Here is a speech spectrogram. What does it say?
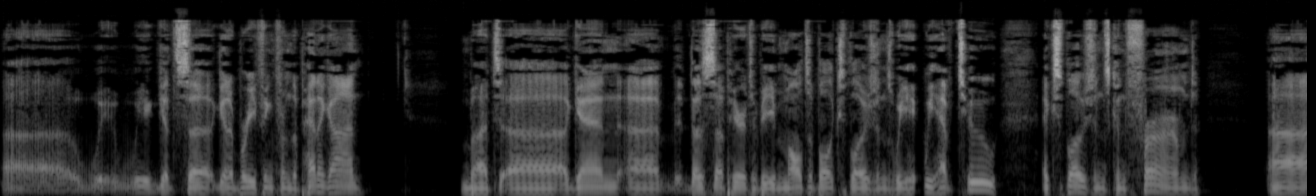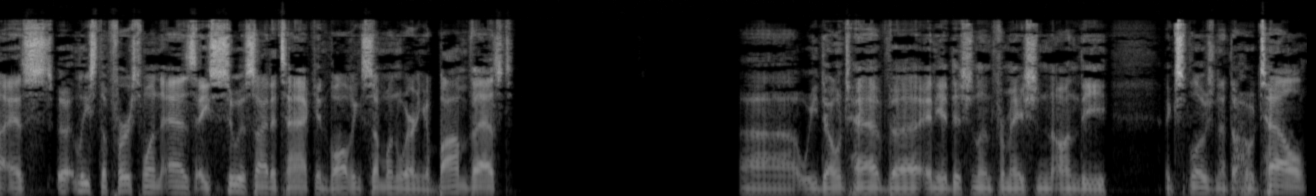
uh, we we get uh, get a briefing from the Pentagon. But uh, again, uh, it does appear to be multiple explosions. We we have two explosions confirmed uh, as at least the first one as a suicide attack involving someone wearing a bomb vest. Uh, we don't have uh, any additional information on the explosion at the hotel.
